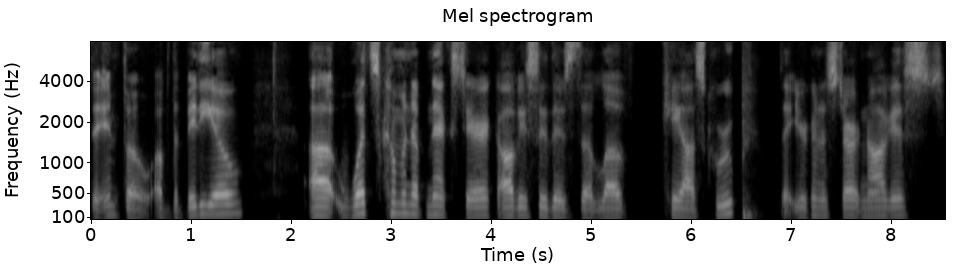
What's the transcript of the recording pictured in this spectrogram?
the info of the video. Uh what's coming up next, Derek? Obviously there's the Love Chaos group that you're going to start in August.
